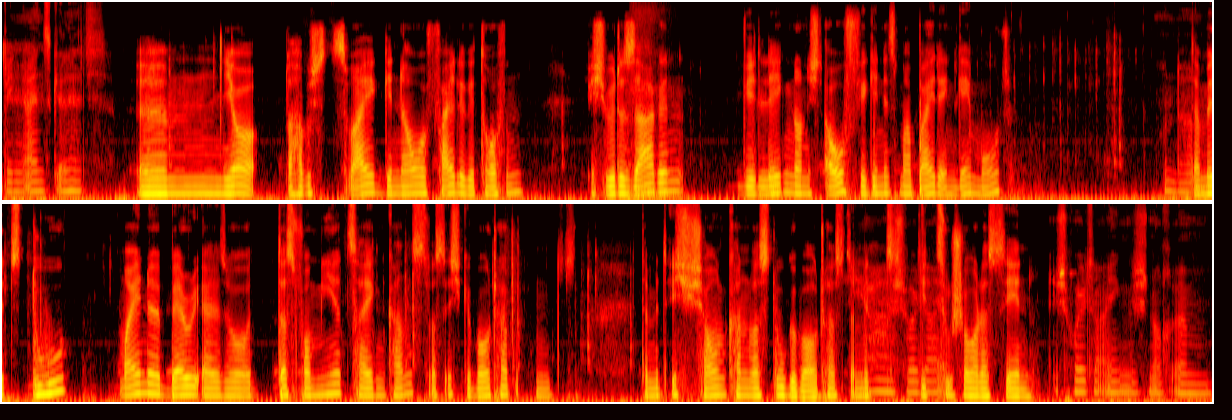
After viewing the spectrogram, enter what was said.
Wegen ein Skelett. Ähm, ja, da habe ich zwei genaue Pfeile getroffen. Ich würde sagen, wir legen noch nicht auf. Wir gehen jetzt mal beide in Game Mode, damit du meine Berry, also das von mir zeigen kannst, was ich gebaut habe und damit ich schauen kann, was du gebaut hast, damit Ja, die Zuschauer das sehen. Ich wollte eigentlich noch ähm,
